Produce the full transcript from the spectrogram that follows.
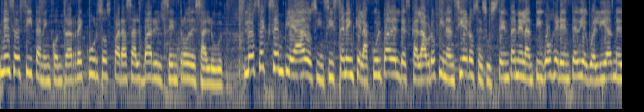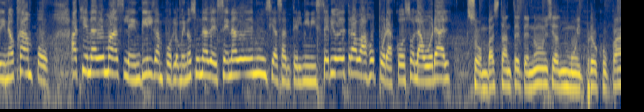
Necesitan encontrar recursos para salvar el centro de salud. Los ex empleados insisten en que la culpa del descalabro financiero se sustenta en el antiguo gerente Diego Elías Medina Ocampo, a quien además le endilgan por lo menos una decena de denuncias ante el Ministerio de Trabajo por acoso laboral. Son bastantes denuncias muy preocupantes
